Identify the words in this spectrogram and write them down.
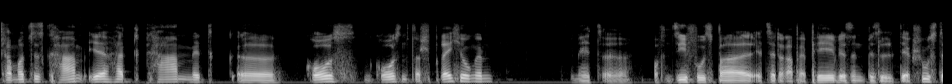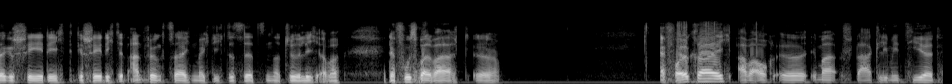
Gramozis kam, er hat, kam mit äh, groß, großen Versprechungen, mit äh, Offensivfußball etc. pp. Wir sind ein bisschen Dirk Schuster geschädigt, geschädigt in Anführungszeichen möchte ich das setzen natürlich, aber der Fußball war äh, erfolgreich, aber auch äh, immer stark limitiert,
